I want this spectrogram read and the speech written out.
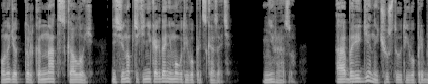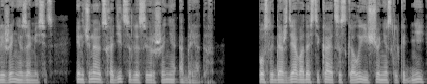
он идет только над скалой, и синоптики никогда не могут его предсказать. Ни разу. А аборигены чувствуют его приближение за месяц и начинают сходиться для совершения обрядов. После дождя вода стекает со скалы еще несколько дней,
